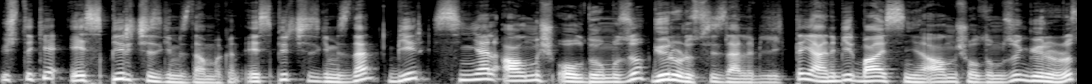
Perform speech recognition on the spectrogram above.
üstteki S1 çizgimizden bakın. S1 çizgimizden bir sinyal almış olduğumuzu görürüz sizlerle birlikte. Yani bir buy sinyali almış olduğumuzu görüyoruz.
